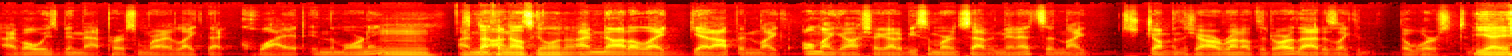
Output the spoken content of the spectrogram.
I've always been that person where I like that quiet in the morning. Mm, there's nothing else going on. I'm not a like get up and like, oh my gosh, I got to be somewhere in seven minutes and like just jump in the shower, run out the door. That is like the worst. to me. Yeah, yeah.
